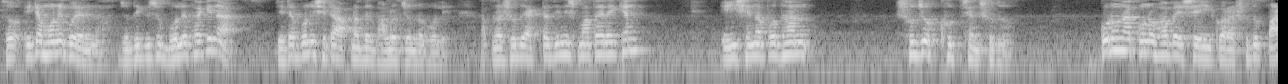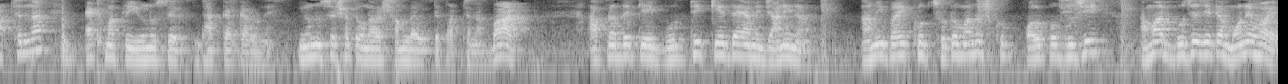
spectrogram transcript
সো এটা মনে করেন না। যদি কিছু বলে থাকি না, যেটা বলি সেটা আপনাদের ভালোর জন্য বলি। আপনারা শুধু একটা জিনিস মাথায় রেখেন, এই সেনাপ্রধান সুযোগ খুঁজছেন শুধু। কোনো না কোনোভাবে সেই করা শুধু পারছেন না, একমাত্র ইউনুসের ধাক্কার কারণে। ইউনুসের সাথে ওনারা সামলায় উঠতে পারছে না। বাট আপনাদেরকে এই বুদ্ধি কে দেয় আমি জানি না। আমি ভাই খুব ছোট মানুষ, খুব অল্প বুঝি। আমার বুঝে যেটা মনে হয়,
